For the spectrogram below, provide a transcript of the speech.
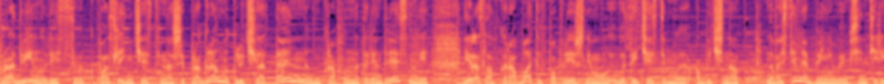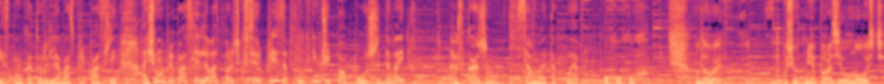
продвинулись к последней части нашей программы «Ключи от тайны». У микрофона Наталья Андреасина и Ярослав Карабатов по-прежнему. В этой части мы обычно новостями обмениваемся интересными, которые для вас припасли. А еще мы припасли для вас парочку сюрпризов, но к ним чуть попозже. Давай расскажем самое такое. Ух-ух-ух. Ну давай, допустим, вот меня поразила новость,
